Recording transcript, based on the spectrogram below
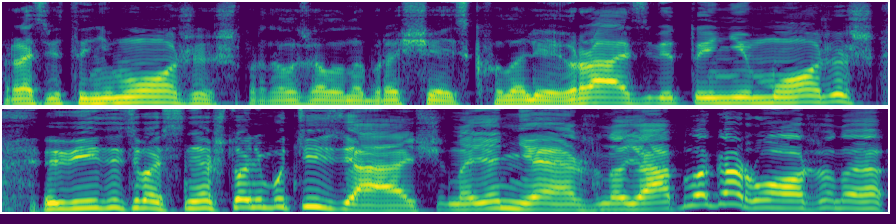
Разве ты не можешь, — продолжал он, обращаясь к Фалалею, — разве ты не можешь видеть во сне что-нибудь изящное, нежное, облагороженное,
